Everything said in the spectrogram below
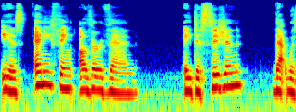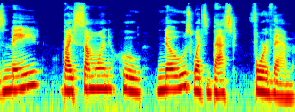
is anything other than a decision that was made by someone who knows what's best for them.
